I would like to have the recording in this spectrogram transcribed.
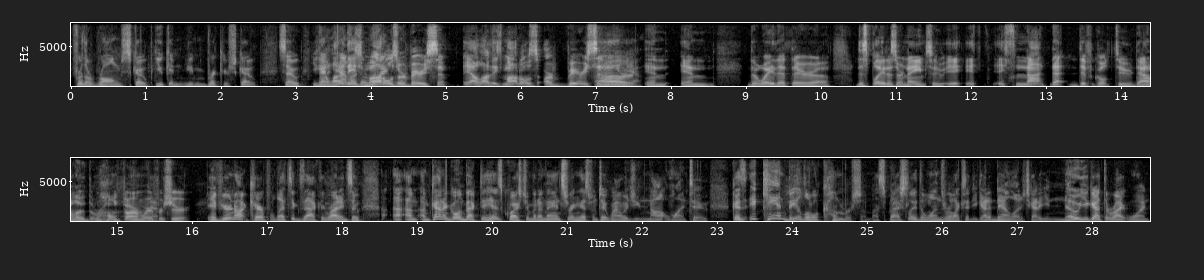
for the wrong scope. You can you can brick your scope. So you got a lot of these the models right are very sim. Yeah, a lot of these models are very similar Oh, yeah. in in the way that they're uh, displayed as their name. So it, it it's not that difficult to download the wrong firmware Yeah. for sure. If you're not careful. That's exactly right. And so I, I'm, I'm kind of going back to his question, but I'm answering this one too. Why would you not want to? Because it can be a little cumbersome, especially the ones mm-hmm. where, like I said, you got to download it. You got to you know you got the right one.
